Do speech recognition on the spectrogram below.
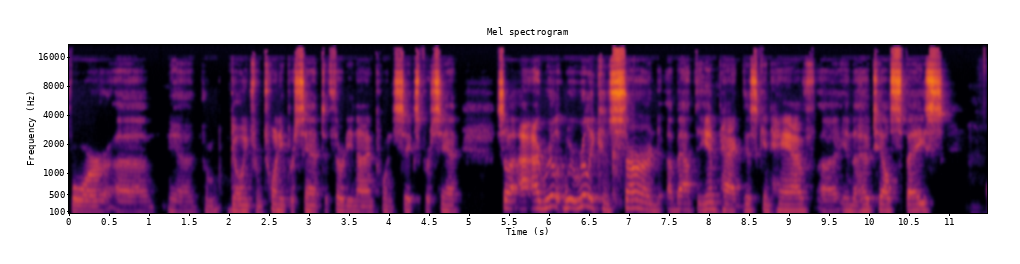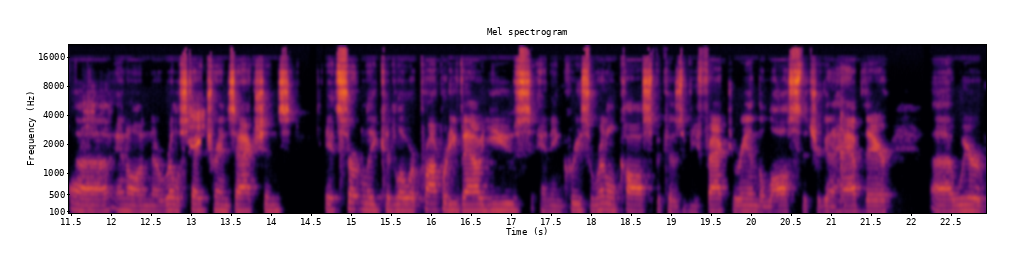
for uh, you know from going from 20% to 39.6%. So I, I really we're really concerned about the impact this can have uh, in the hotel space uh, and on real estate transactions. It certainly could lower property values and increase rental costs because if you factor in the loss that you're going to have there, uh, we're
